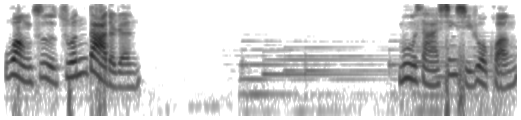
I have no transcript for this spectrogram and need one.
妄自尊大的人，穆萨欣喜若狂。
